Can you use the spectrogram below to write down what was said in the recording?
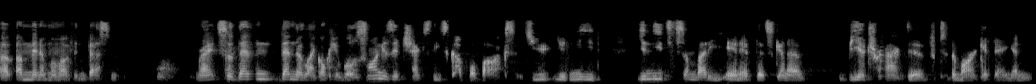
a, a minimum of investment, right? So then, then they're like, okay, well, as long as it checks these couple boxes, you, you need, you need somebody in it that's going to be attractive to the marketing. And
